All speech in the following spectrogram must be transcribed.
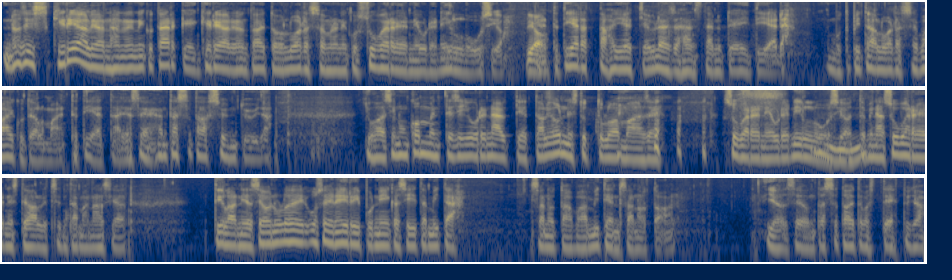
No siis kirjailijan hänen niin tärkein kirjailijan taito on luoda sellainen niin kuin suvereeniuden illuusio. Joo. Että tiedät tahjet ja yleensä hän sitä nyt ei tiedä. Mutta pitää luoda se vaikutelma, että tietää ja sehän tässä taas syntyy. Ja Juha, sinun kommenttisi juuri näytti, että oli onnistuttu luomaan se suvereeniuden illuusio, mm-hmm. että minä suvereenisti hallitsen tämän asian tilan. Ja se on usein ei riipu niinkään siitä, mitä sanotaan, vaan miten sanotaan. Ja se on tässä taitavasti tehty ja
